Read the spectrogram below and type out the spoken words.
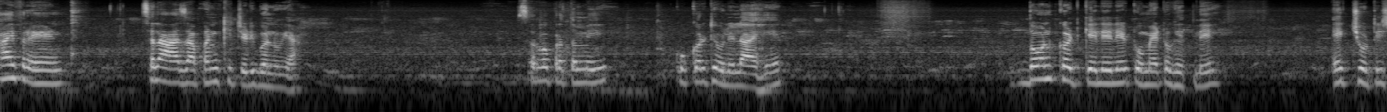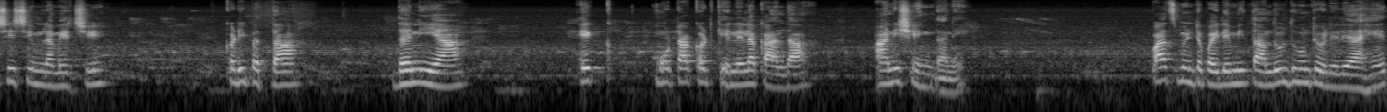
हाय फ्रेंड चला आज आपण खिचडी बनवूया. सर्वप्रथम मी कुकर ठेवलेला आहे. दोन कट केलेले टोमॅटो घेतले. एक छोटीशी शिमला मिरची कढीपत्ता धनिया एक मोठा कट केलेला कांदा आणि शेंगदाणे. पाच मिनटं पहिले मी तांदूळ धुवून ठेवलेले आहेत.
